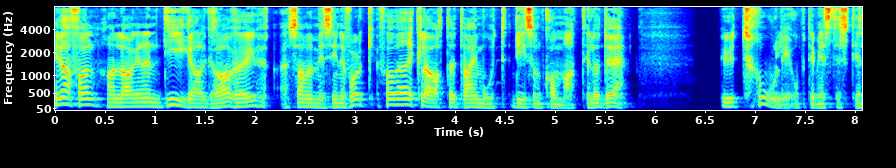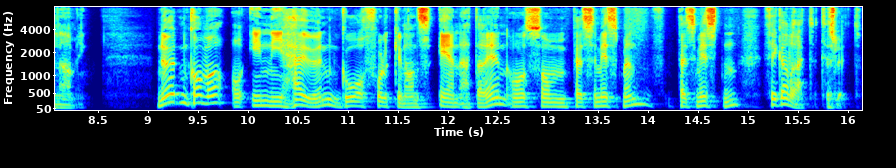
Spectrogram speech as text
I hvert fall, han lager en diger gravhaug sammen med sine folk for å være klar til å ta imot de som kommer til å dø. Utrolig optimistisk tilnærming. Nøden kommer, og inn i haugen går folkene hans én etter én, og som pessimisten fikk han rett til slutt.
